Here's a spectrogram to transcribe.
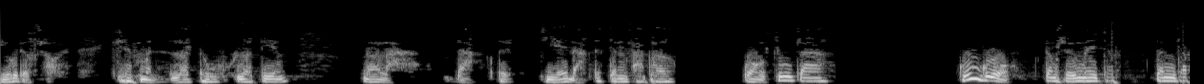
hiểu được rồi. Khép mình lo tu, lo tiếng Đó là đạt được, dễ đạt được chân pháp hơn. Còn chúng ta cuốn cuồng trong sự mê chấp, tranh chấp,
